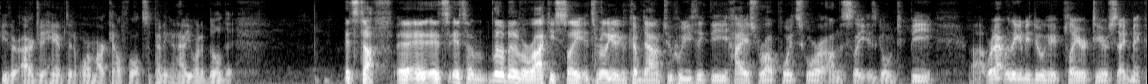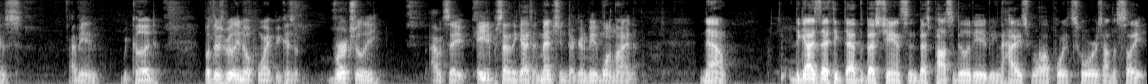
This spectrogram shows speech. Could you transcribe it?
either RJ Hampton or Markelle Fultz, depending on how you want to build it. It's tough. It's it's a little bit of a rocky slate. It's really going to come down to who you think the highest raw point scorer on the slate is going to be. Uh, we're not really going to be doing a player tier segment because, I mean, we could, but there's really no point because virtually, I would say 80% of the guys I mentioned are going to be in one lineup. Now, the guys that I think that have the best chance and best possibility of being the highest raw point scorers on the slate,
